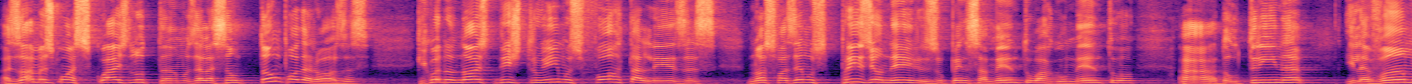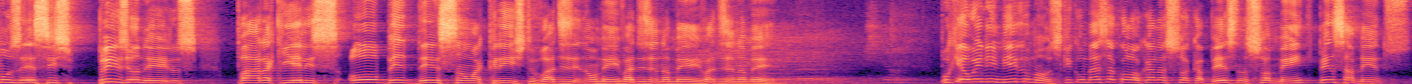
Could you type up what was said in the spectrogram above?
as armas com as quais lutamos, elas são tão poderosas que quando nós destruímos fortalezas, nós fazemos prisioneiros o pensamento, o argumento, a doutrina e levamos esses prisioneiros para que eles obedeçam a Cristo. Vá dizendo amém, vá dizendo amém, vá dizendo amém. Porque é o inimigo, irmãos, que começa a colocar na sua cabeça, na sua mente, pensamentos,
